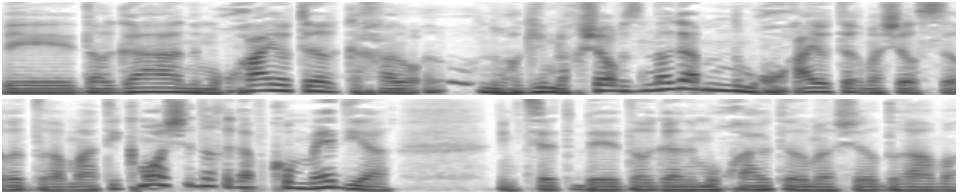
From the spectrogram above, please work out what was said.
בדרגה נמוכה יותר, ככה נוהגים לחשוב, זה דרגה נמוכה יותר מאשר סרט דרמטי, כמו שדרך אגב קומדיה נמצאת בדרגה נמוכה יותר מאשר דרמה.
